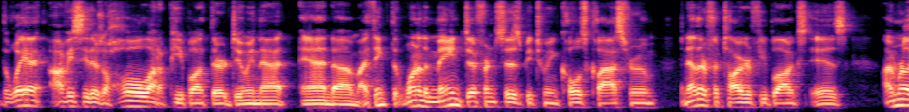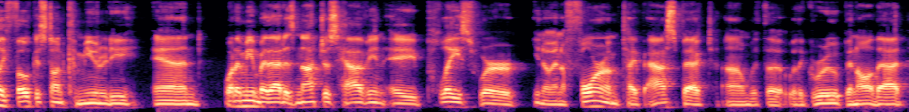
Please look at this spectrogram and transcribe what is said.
the way I, obviously there's a whole lot of people out there doing that. And um, i think that one of the main differences between cole's classroom and other photography blogs is i'm really focused on community. And what i mean by that is not just having a place where you know in a forum type aspect um, with a with a group and all that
